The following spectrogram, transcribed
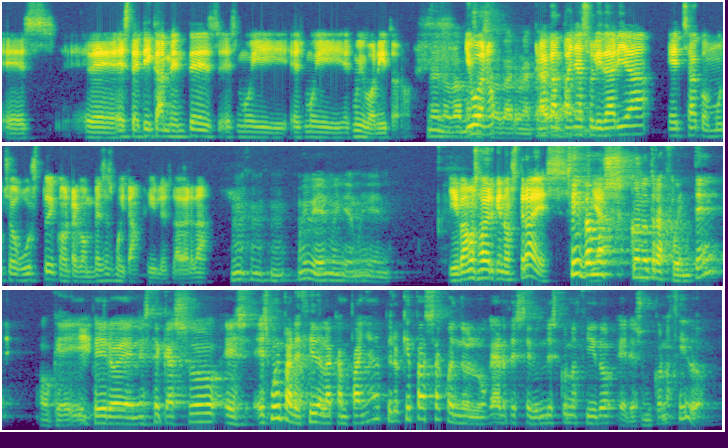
es eh, estéticamente es, muy, es, muy, es muy bonito, ¿no? y bueno, una, campaña solidaria hecha con mucho gusto y con recompensas muy tangibles, la verdad. Muy bien, muy bien, muy bien. Y vamos a ver qué nos traes. Sí, vamos con otra fuente. Ok, pero en este caso es, muy parecida a la campaña, pero ¿qué pasa cuando en lugar de ser un desconocido eres un conocido?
